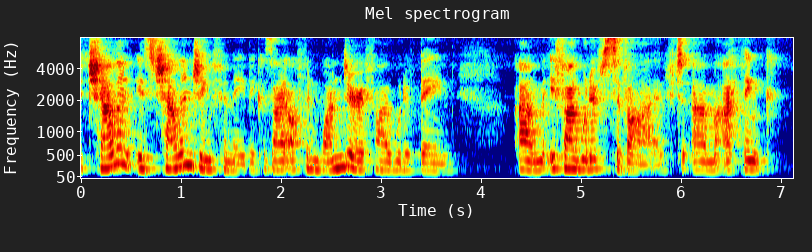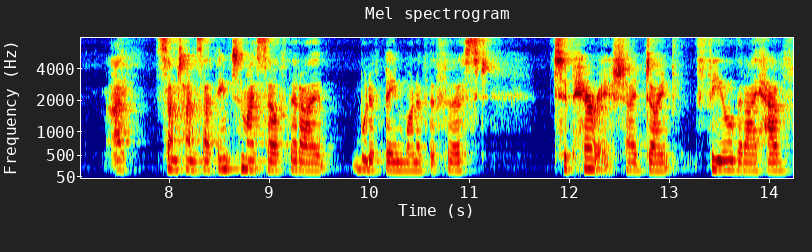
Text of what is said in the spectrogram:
a challenge is challenging for me because I often wonder if I would have been, um, if I would have survived. Um, I think I sometimes I think to myself that I would have been one of the first to perish. I don't feel that I have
